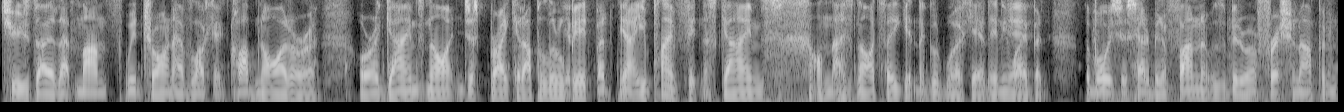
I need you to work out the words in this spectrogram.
Tuesday of that month we'd try and have like a club night or a or a games night and just break it up a little yep. bit. But you know, you're playing fitness games on those nights, so you're getting a good workout anyway. Yeah. But the boys just had a bit of fun. It was a bit of a freshen up, and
